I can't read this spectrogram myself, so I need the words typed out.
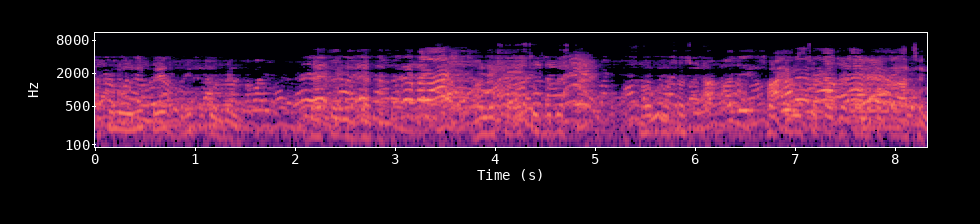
এখন উনি প্রেস ব্রিফ করবেন। জাতীয় আমাদের স্বরাষ্ট্র উপদেষ্টা, সহ প্রশাসন সরকারি উচ্চ পর্যায়ে কর্মকর্তা আছেন।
